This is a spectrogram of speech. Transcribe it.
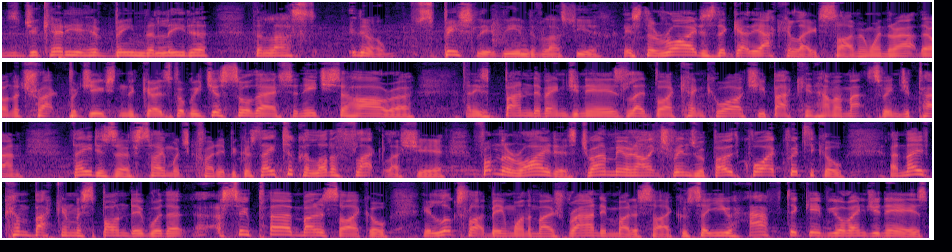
Ducati have been the leader the last you know, especially at the end of last year. It's the riders that get the accolades, Simon, when they're out there on the track producing the goods. But we just saw there Shinichi Sahara and his band of engineers led by Ken Kawauchi back in Hamamatsu in Japan. They deserve so much credit because they took a lot of flack last year from the riders. Joan Mir and Alex Rins were both quite critical and they've come back and responded with a, a superb motorcycle. It looks like being one of the most rounded motorcycles. So you have to give your engineers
